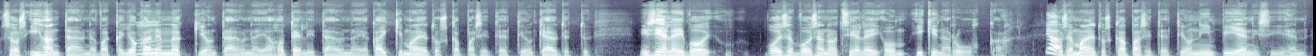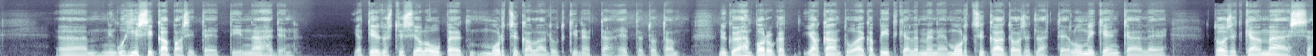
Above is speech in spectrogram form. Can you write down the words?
se olisi ihan täynnä, vaikka jokainen mm. mökki on täynnä ja hotelli täynnä ja kaikki majoituskapasiteetti on käytetty, niin siellä ei voi, voi, voi sanoa, että siellä ei ole ikinä ruuhkaa. Joo. Kun se majoituskapasiteetti on niin pieni siihen – niin kuin hissikapasiteettiin nähden. Ja tietysti siellä on upeat murtsikaladutkin, että, että tota, nykyään porukat jakaantuu aika pitkälle, menee murtsikaa, toiset lähtee lumikenkäilemään, toiset käy mäessä.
